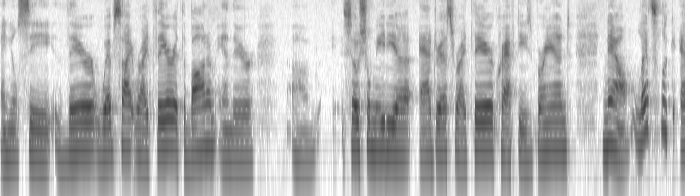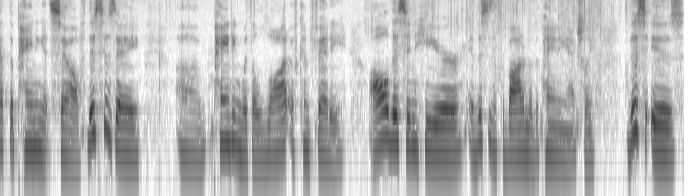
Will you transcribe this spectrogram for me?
and you'll see their website right there at the bottom and their um, social media address right there, Craft-Ease brand. Now let's look at the painting itself. This is a uh, painting with a lot of confetti. All this in here, and this is at the bottom of the painting actually. This is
